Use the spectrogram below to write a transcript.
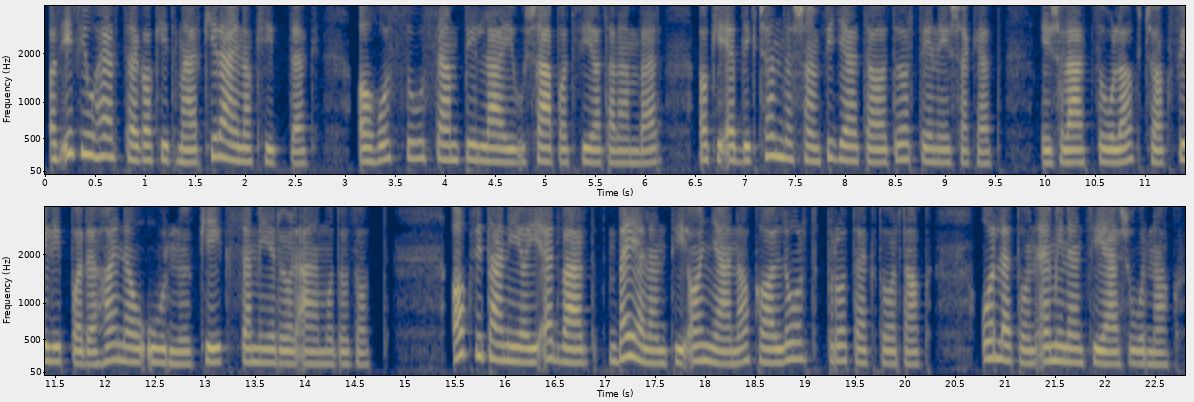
Az ifjú herceg, akit már királynak hittek, a hosszú, szempillájú, sápat fiatalember, aki eddig csendesen figyelte a történéseket, és látszólag csak Filippa de Hajnau úrnő kék szeméről álmodozott. Akvitániai Edward bejelenti anyjának, a Lord Protectornak, Orleton eminenciás úrnak,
